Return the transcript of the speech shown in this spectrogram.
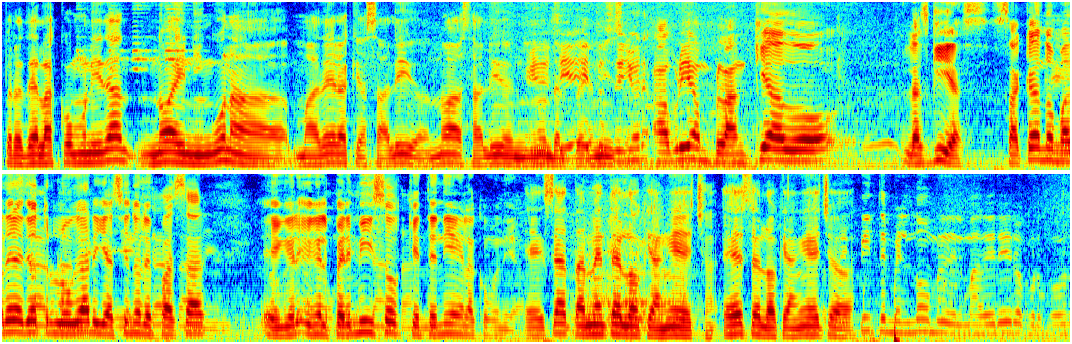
pero de la comunidad no hay ninguna madera que ha salido, no ha salido ningún del permiso. señor, habrían blanqueado las guías, sacando madera de otro lugar y haciéndole pasar en el, permiso que tenía en la comunidad. Exactamente lo que han hecho, eso es lo que han hecho. Repíteme el nombre del maderero, por favor.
